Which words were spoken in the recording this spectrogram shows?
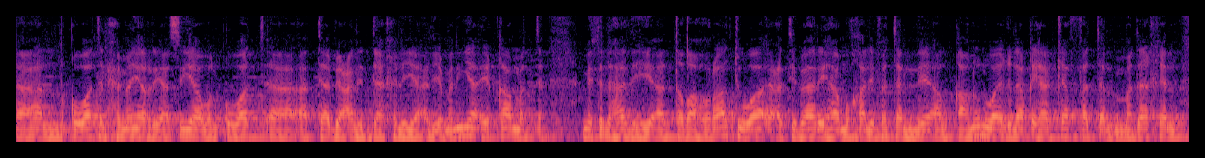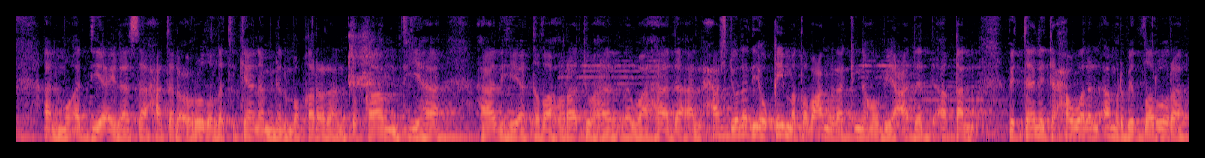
آه، القوات الحماية الرئاسية والقوات آه، التابعة للداخلية اليمنية إقامة مثل هذه التظاهرات واعتبارها مخالفة للقانون وإغلاقها كافة المداخل المؤدية إلى ساحة العروض التي كان من المقرر أن تقام فيها هذه التظاهرات وهذا الحشد والذي أقيم طبعا ولكنه بعدد أقل. بالتالي تحول الأمر بالضرورة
